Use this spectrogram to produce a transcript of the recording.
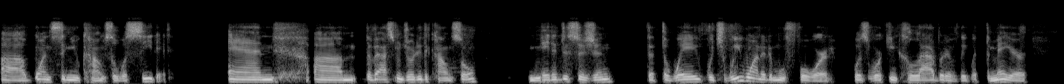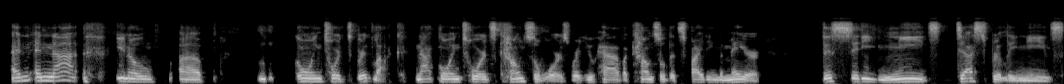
uh, once the new council was seated. And um, the vast majority of the council made a decision that the way which we wanted to move forward was working collaboratively with the mayor and, and not, you know, uh, going towards gridlock, not going towards council wars where you have a council that's fighting the mayor. This city needs, desperately needs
